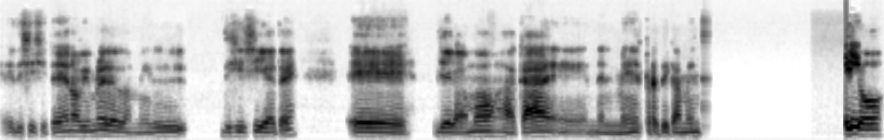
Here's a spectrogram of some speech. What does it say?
el 17 de noviembre de 2017, eh, llegamos acá en el mes prácticamente. Yo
